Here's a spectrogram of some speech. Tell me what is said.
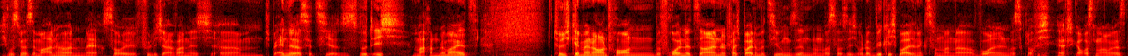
ich muss mir das immer anhören. Nee, sorry, fühle ich einfach nicht. Ähm, ich beende das jetzt hier. Das würde ich machen. Wenn man jetzt Natürlich können Männer und Frauen befreundet sein, wenn vielleicht beide Beziehungen sind und was weiß ich, oder wirklich beide nichts voneinander wollen, was glaube ich eher die Ausnahme ist.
